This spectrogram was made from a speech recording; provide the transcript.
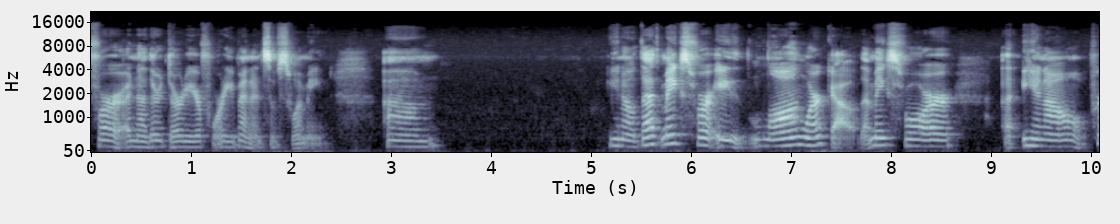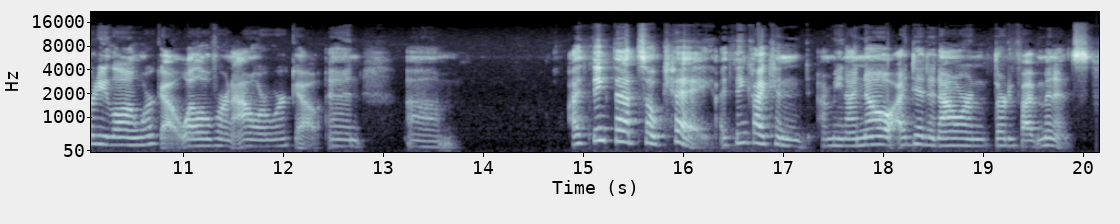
for another 30 or 40 minutes of swimming. Um, you know, that makes for a long workout. That makes for, a, you know, pretty long workout, well over an hour workout. And um, I think that's okay. I think I can, I mean, I know I did an hour and 35 minutes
